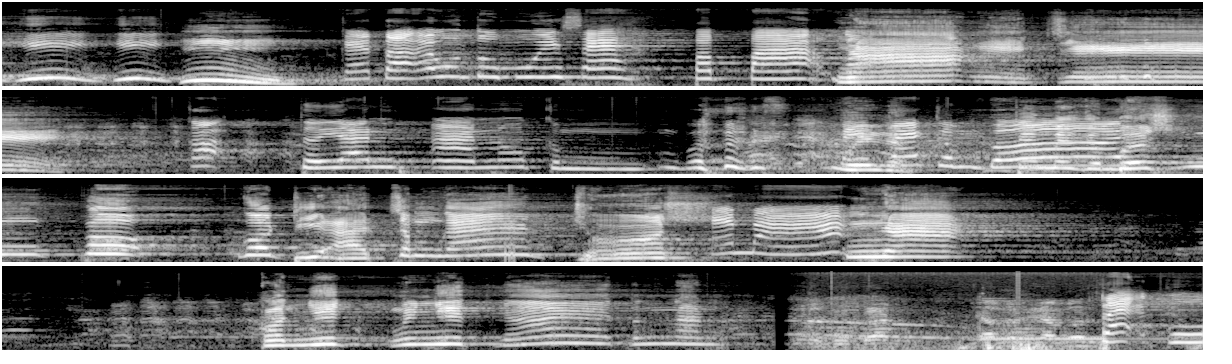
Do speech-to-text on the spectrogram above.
hi hi. Hmm. Ketoke untumu isih Nyak ngece. Kok doyan anu gembus. Tempe gembus. Tempe gembus empuk. Kok diacem kan? Jos. Enak. Nyak. Klenyit, klenyit. Ya, tenan. Tekku.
